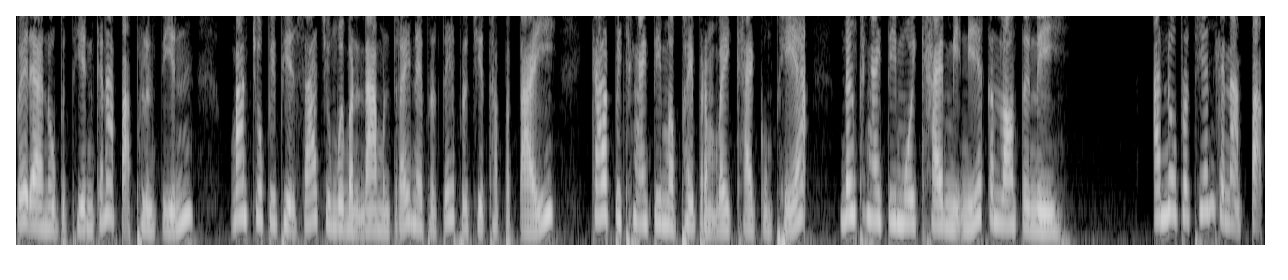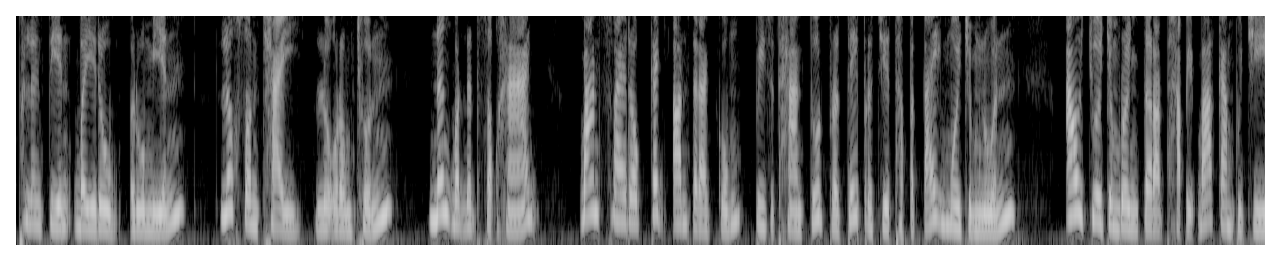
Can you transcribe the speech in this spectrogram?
ពេលដែលអនុប្រធានគណៈបកភ្លើងទៀនបានជួបពិភាក្សាជាមួយបណ្ដាមន្ត្រីនៃប្រទេសប្រជាធិបតេយ្យ កាលពីថ្ងៃទី28ខែកុម្ភៈនិងថ្ងៃទី1ខែមិនិនាកន្លងទៅនេះអនុប្រធានគណៈបកភ្លើងទៀន3រូបរួមមានលោកសុនឆៃលោករងឈុននិងបណ្ឌិតសុកហាជបានស្វែងរកកិច្ចអន្តរាគមន៍ពីស្ថានទូតប្រទេសប្រជាធិបតេយ្យមួយចំនួនឲ្យជួយជំរុញទៅរដ្ឋាភិបាលកម្ពុជា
